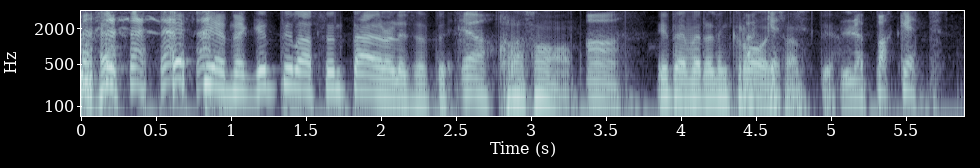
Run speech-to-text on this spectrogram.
Tietenkin tilas sen täydellisesti. Croissant. Ah. Itse vedelin croissanttia. Le paquet.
